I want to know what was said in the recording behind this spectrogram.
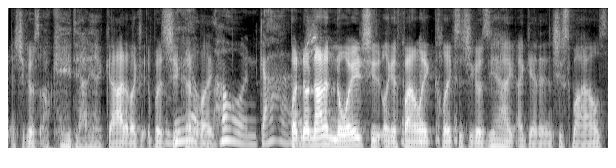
And she goes, okay, daddy, I got it. Like, but she kind of like, alone, God. but no, not annoyed. She like it finally clicks, and she goes, "Yeah, I, I get it," and she smiles.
